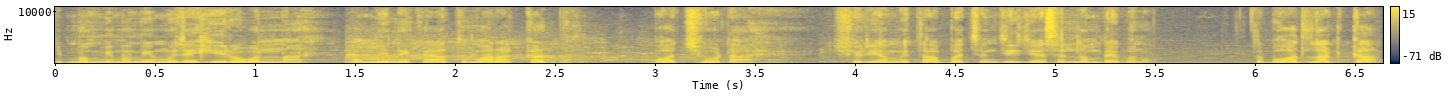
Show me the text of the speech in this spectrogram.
कि, मम्मी मम्मी, मुझे हीरो बनना है। मम्मी ने कहा, तुम्हारा कद बहुत छोटा है। श्री अमिताभ बच्चन जी जैसे लंबे बनो। तो बहुत लटका,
